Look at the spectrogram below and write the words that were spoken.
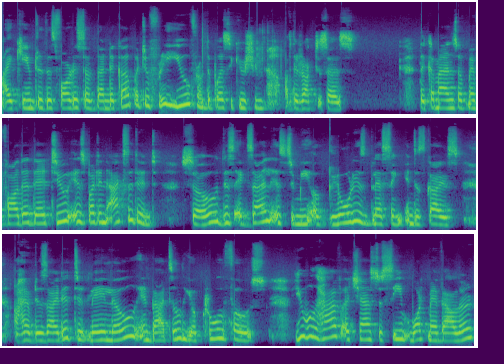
I came to this forest of Dandaka but to free you from the persecution of the Rakshasas. The commands of my father thereto is but an accident. So, this exile is to me a glorious blessing in disguise. I have decided to lay low in battle your cruel foes. You will have a chance to see what my valor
